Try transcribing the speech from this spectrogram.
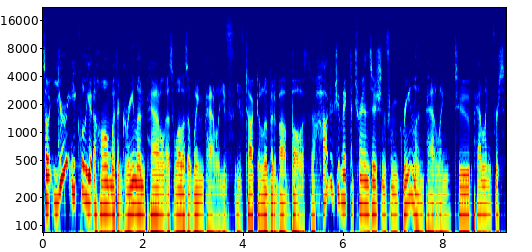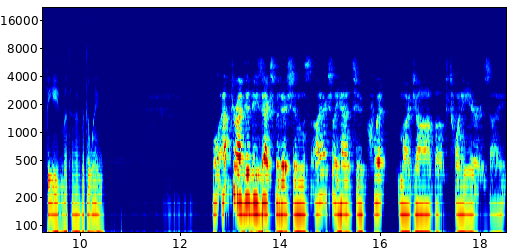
So you're equally at home with a Greenland paddle as well as a wing paddle. You've you've talked a little bit about both. So how did you make the transition from Greenland paddling to paddling for speed with a with a wing? Well, after I did these expeditions, I actually had to quit my job of 20 years. I,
